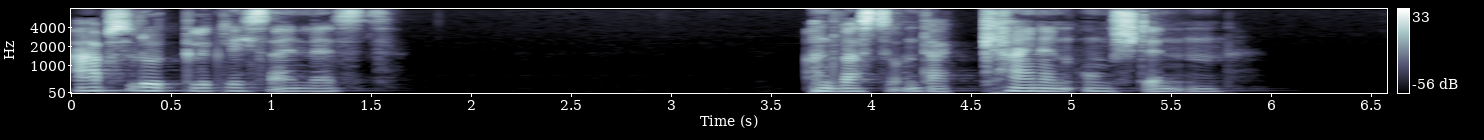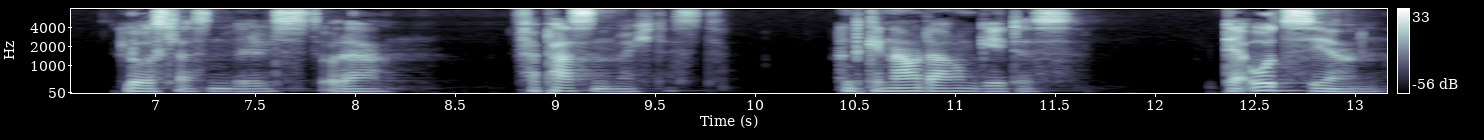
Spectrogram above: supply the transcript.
absolut glücklich sein lässt und was du unter keinen Umständen loslassen willst oder verpassen möchtest. Und genau darum geht es. Der Ozean,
